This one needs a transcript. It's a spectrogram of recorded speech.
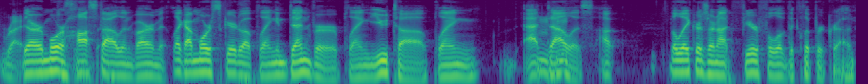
Right. there are more hostile environment. Like I'm more scared about playing in Denver, playing Utah, playing at mm-hmm. Dallas. I, the Lakers are not fearful of the Clipper crowd.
